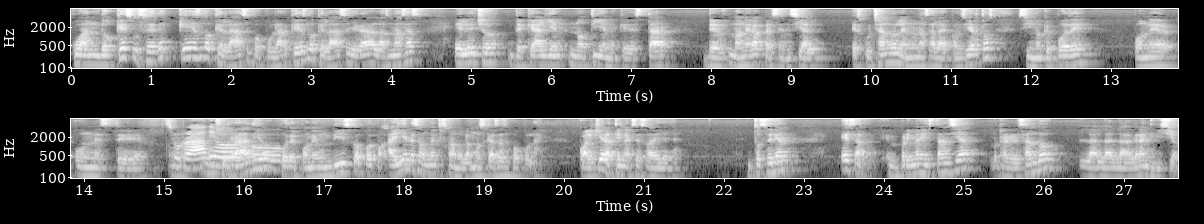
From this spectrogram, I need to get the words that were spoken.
cuando ¿qué sucede? ¿Qué es lo que la hace popular? ¿Qué es lo que la hace llegar a las masas? El hecho de que alguien no tiene que estar de manera presencial escuchándola en una sala de conciertos, sino que puede poner un este su radio, su radio puede poner un disco, ahí en ese momento es cuando la música se hace popular. Cualquiera tiene acceso a ella ya. Entonces serían esa, en primera instancia, regresando, la, la, gran división.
